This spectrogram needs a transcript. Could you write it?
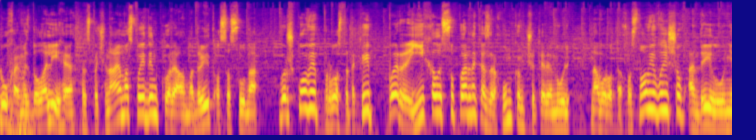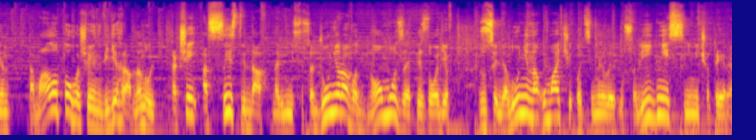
Рухаємось до Ла Ліги. Розпочинаємо з поєдинку Реал Мадрид Осасуна. Вершкові просто таки переїхали суперника з рахунком 4-0. На воротах основі вийшов Андрій Лунін. Та мало того, що він відіграв на нуль, так ще й асист віддав на Вінісюса Джуніора в одному з епізодів. Зусилля Луніна у матчі оцінили у солідні 7,4.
